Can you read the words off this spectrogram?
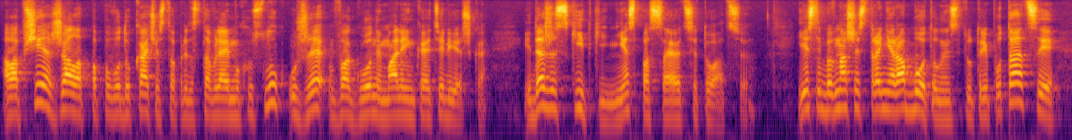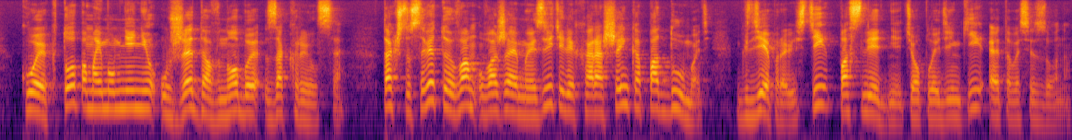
А вообще, жалоб по поводу качества предоставляемых услуг уже вагон и маленькая тележка. И даже скидки не спасают ситуацию. Если бы в нашей стране работал институт репутации, кое-кто, по моему мнению, уже давно бы закрылся. Так что советую вам, уважаемые зрители, хорошенько подумать, где провести последние теплые деньки этого сезона.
